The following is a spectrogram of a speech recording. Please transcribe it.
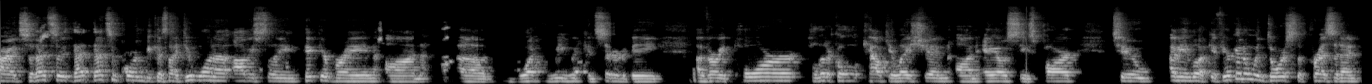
All right, so that's a, that, that's important because I do want to obviously pick your brain on uh, what we would consider to be a very poor political calculation on AOC's part. To, I mean, look, if you're going to endorse the president,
